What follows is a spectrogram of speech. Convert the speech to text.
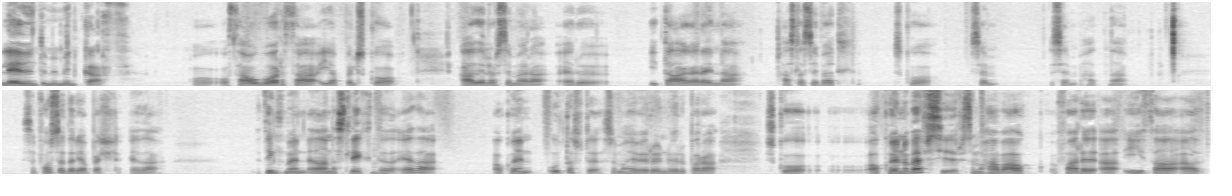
leiðundum í minn garð og, og þá voru það jafnvel sko aðilar sem er að, eru í dag að reyna að hasla sér völl sko sem sem hann sem fósættarjafnvel eða þingmenn eða annað slíkt mm. eða, eða ákveðin útafstöð sem hefur raun og veru bara sko ákveðina vefsíður sem hafa farið að, í það að,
